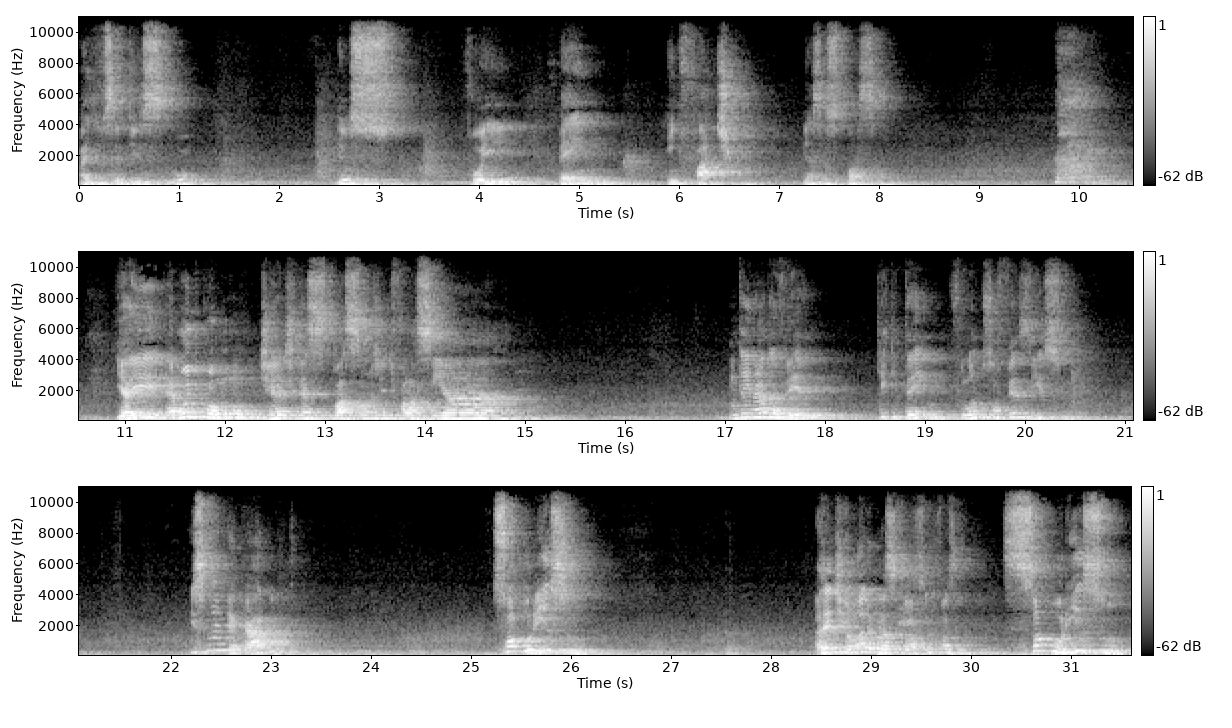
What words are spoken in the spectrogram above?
Aí você diz: oh, Deus foi bem enfático nessa situação. E aí é muito comum, diante dessa situação, a gente falar assim: ah, não tem nada a ver. O que, que tem? Fulano só fez isso. Isso não é pecado. Só por isso? A gente olha para a situação e fala assim: só por isso?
